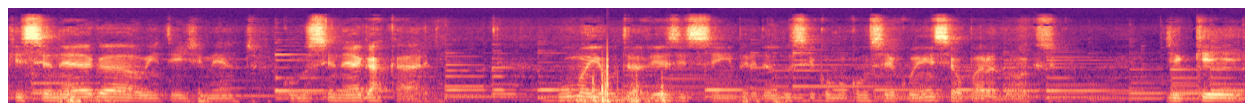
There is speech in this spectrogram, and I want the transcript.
que se nega ao entendimento, como se nega a carne, uma e outra vez e sempre, dando-se como consequência ao paradoxo de que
